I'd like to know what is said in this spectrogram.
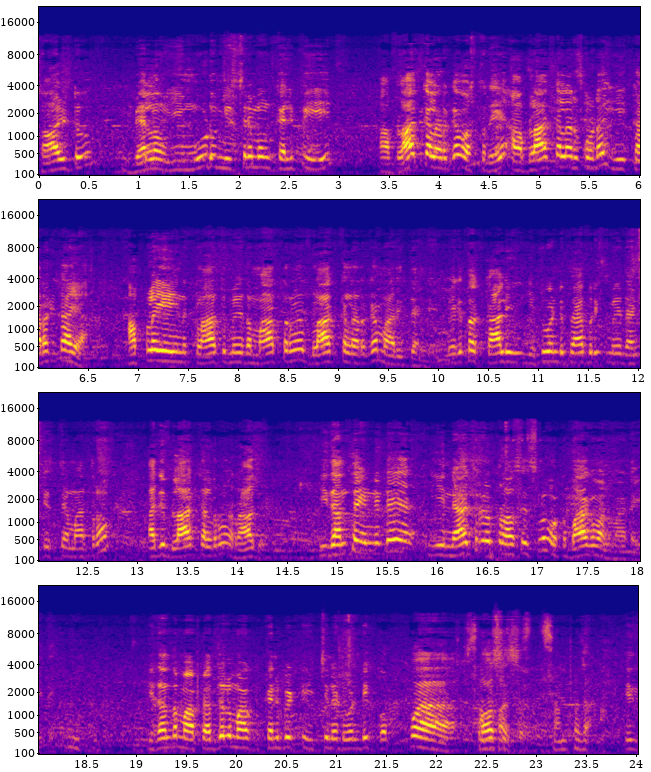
సాల్ట్ బెల్లం ఈ మూడు మిశ్రమం కలిపి ఆ బ్లాక్ కలర్గా వస్తుంది. ఆ బ్లాక్ కలర్ కూడా ఈ కరక్కాయ అప్లై అయిన క్లాత్ మీద మాత్రమే బ్లాక్ కలర్గా మారిద్దండి. మిగతా ఖాళీ ఇటువంటి ఫ్యాబ్రిక్ మీద అంటిస్తే మాత్రం అది బ్లాక్ కలర్ రాదు. ఇదంతా ఏంటంటే ఈ న్యాచురల్ ప్రాసెస్లో ఒక భాగం అన్నమాట ఇది. ఇదంతా మా పెద్దలు మాకు కనిపెట్టి ఇచ్చినటువంటి గొప్ప ప్రాసెస్ సంపద ఇది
